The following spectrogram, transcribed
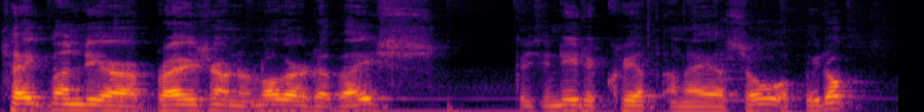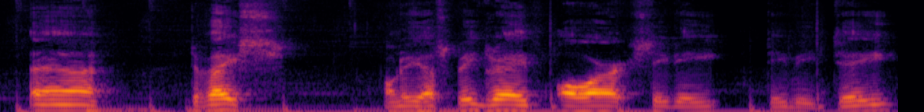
Type into your browser on another device because you need to create an ISO, a boot up uh, device on a USB drive or CD DVD.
